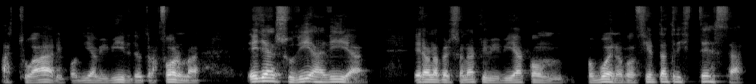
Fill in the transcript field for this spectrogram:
actuar y podía vivir de otra forma. Ella en su día a día era una persona que vivía con, pues bueno, con cierta tristeza,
